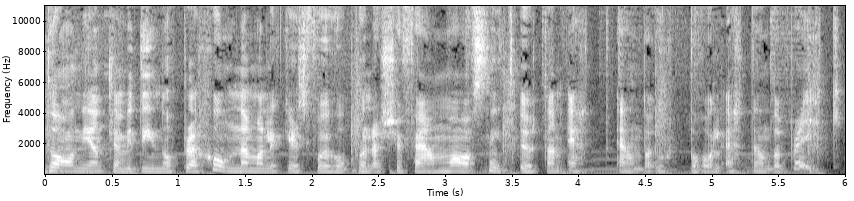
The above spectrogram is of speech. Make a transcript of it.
dagen egentligen vid din operation när man lyckades få ihop 125 avsnitt utan ett enda uppehåll, ett enda break.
